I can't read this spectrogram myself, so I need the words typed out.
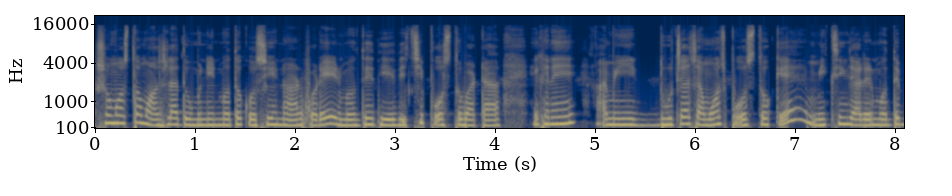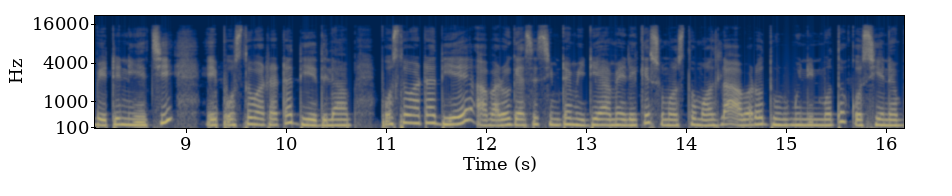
সমস্ত মশলা দু মিনিট মতো কষিয়ে নেওয়ার পরে এর মধ্যে দিয়ে দিচ্ছি পোস্ত বাটা। এখানে আমি দু চা চামচ পোস্তকে মিক্সিং জারের মধ্যে বেটে নিয়েছি। এই পোস্ত বাটাটা দিয়ে দিলাম। পোস্ত বাটা দিয়ে আবারও গ্যাসের সিমটা মিডিয়ামে রেখে সমস্ত মশলা আবারও দু মিনিট মতো কষিয়ে নেব।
